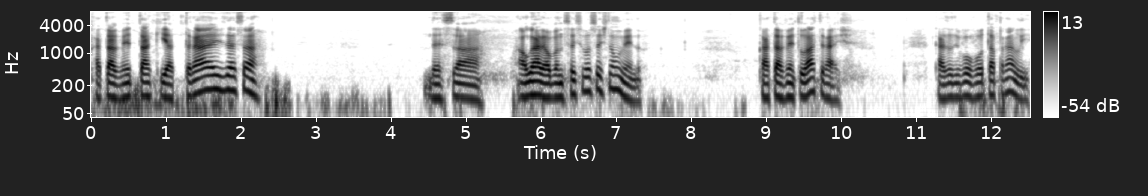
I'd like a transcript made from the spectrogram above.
Catavento tá aqui atrás dessa dessa algaroba, não sei se vocês estão vendo. Catavento lá atrás. Casa de vovô tá para ali.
